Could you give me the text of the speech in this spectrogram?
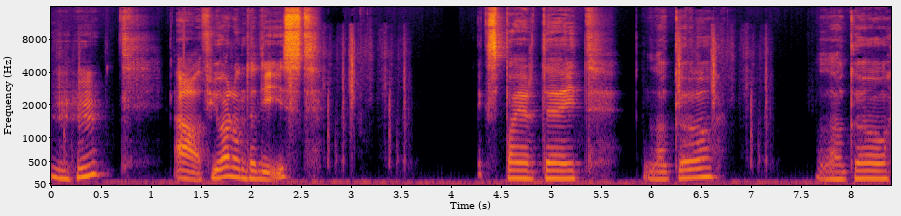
Mm-hmm. Ah, if you are on the list, expire date, logo, logo,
